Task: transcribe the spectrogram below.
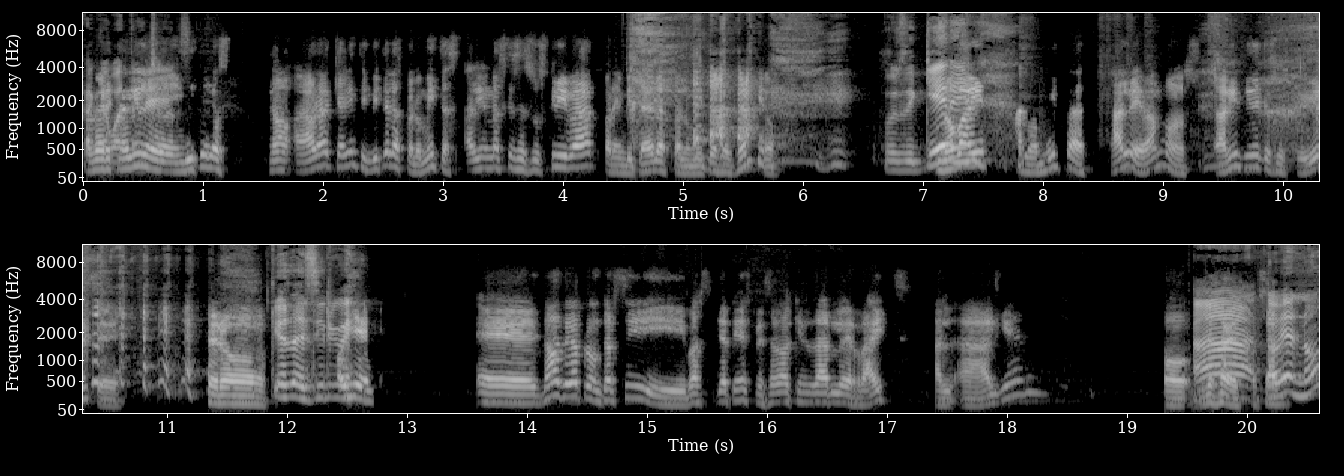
a ver, que alguien le invite los... No, ahora que alguien te invite las palomitas. Alguien más que se suscriba para invitarle las palomitas de Sergio. Pues si quieres. No va a ir palomitas. Dale, vamos. Alguien tiene que suscribirse. Pero... ¿Qué vas a decir, güey? Oye, eh, no, te voy a preguntar si vas, ya tienes pensado a quién darle right a, alguien. O, ah, todavía no.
